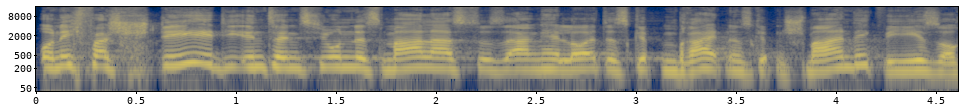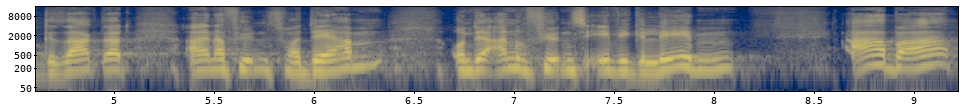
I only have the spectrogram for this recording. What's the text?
Und ich verstehe die Intention des Malers zu sagen, hey Leute, es gibt einen breiten und es gibt einen schmalen Weg, wie Jesus auch gesagt hat. Einer führt ins Verderben und der andere führt ins ewige Leben. Aber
